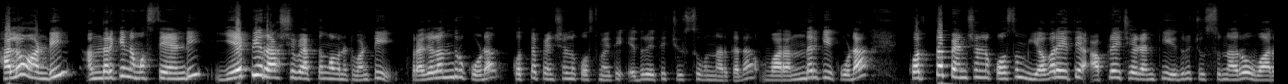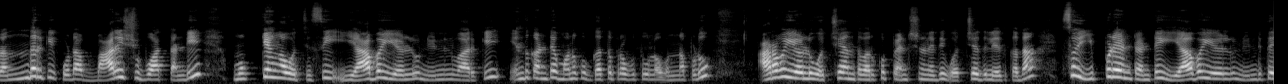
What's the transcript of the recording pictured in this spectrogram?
హలో అండి అందరికీ నమస్తే అండి. ఏపీ రాష్ట్ర వ్యాప్తంగా ఉన్నటువంటి ప్రజలందరూ కూడా కొత్త పెన్షన్ల కోసం అయితే ఎదురైతే చూస్తూ ఉన్నారు కదా. వారందరికీ కూడా కొత్త పెన్షన్ల కోసం ఎవరైతే అప్లై చేయడానికి ఎదురు చూస్తున్నారో వారందరికీ కూడా భారీ శుభవార్త అండి. ముఖ్యంగా వచ్చేసి యాభై ఏళ్ళు నిండిన వారికి ఎందుకంటే మనకు గత ప్రభుత్వంలో ఉన్నప్పుడు అరవై ఏళ్ళు వచ్చేంత వరకు పెన్షన్ అనేది వచ్చేది లేదు కదా. సో ఇప్పుడు ఏంటంటే యాభై ఏళ్ళు నిండితే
